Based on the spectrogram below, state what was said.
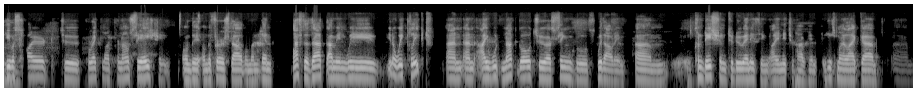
He was hired to correct my pronunciation on the on the first album, and then after that, I mean, we you know we clicked, and and I would not go to a singing booth without him. Um, conditioned to do anything, I need to have him. He's my like. Um, um,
